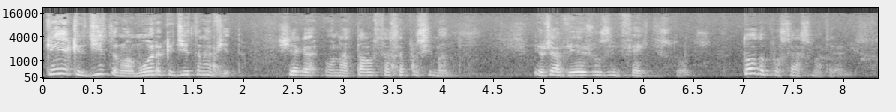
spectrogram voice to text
Quem acredita no amor, acredita na vida. Chega, o Natal está se aproximando. Eu já vejo os enfeites todos. Todo o processo materialista.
